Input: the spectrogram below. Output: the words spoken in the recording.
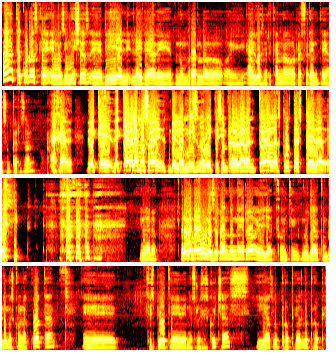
Ah, ¿te acuerdas que en los inicios eh, di la idea de nombrarlo eh, algo cercano referente a su persona? Ajá, de que, ¿de qué hablamos hoy? De lo mismo, güey, que siempre hablaban todas las putas pedas, güey. claro. Pero bueno, vamos cerrando, negro, eh, ya, ya cumplimos con la cuota. Eh, despídete de nuestros escuchas y haz lo propio, haz lo propio.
